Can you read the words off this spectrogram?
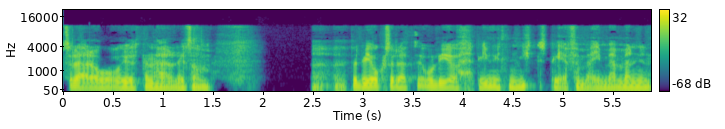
Sådär, och, och just den här liksom... Så det är också det, och det, det är inget nytt te för mig, men, men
